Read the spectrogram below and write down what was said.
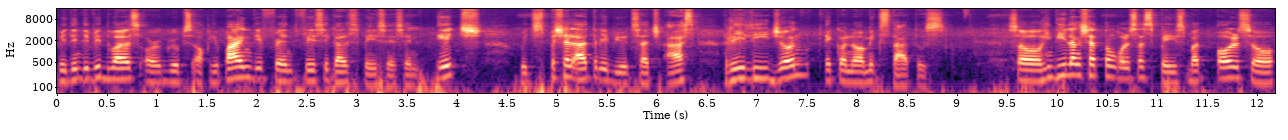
with individuals or groups occupying different physical spaces and each with special attributes such as religion, economic status. So, hindi lang siya tungkol sa space but also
